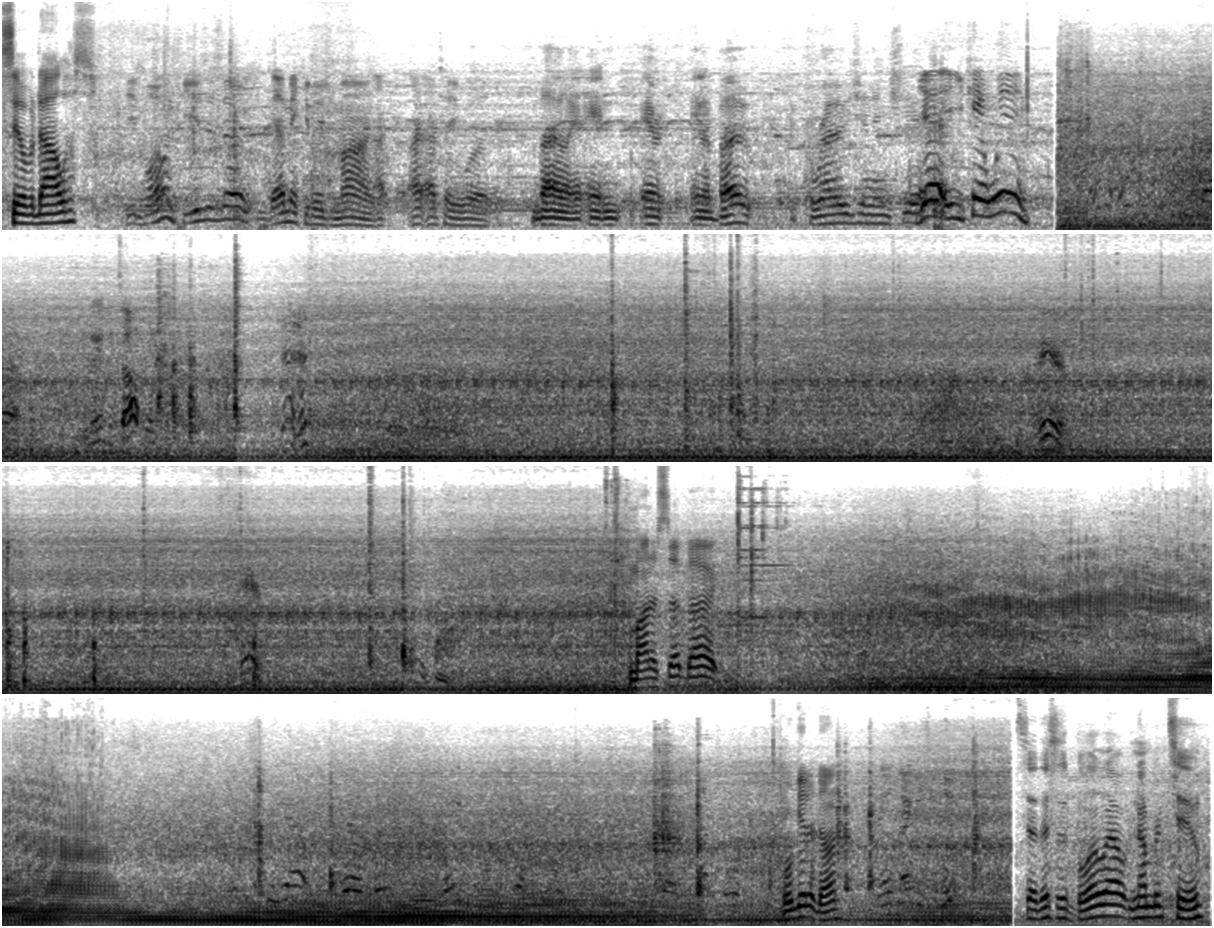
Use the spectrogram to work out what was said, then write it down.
Silver dollars. He's blowing fuses though. That make you lose your mind. I, I, I tell you what. bow and, and in a boat, the corrosion and shit. Yeah, you can't win. It ain't the top one. Here. There. Come on, step back. We'll get it done. So this is blowout number two.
